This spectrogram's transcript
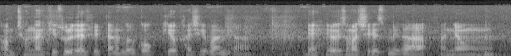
엄청난 기술이 될 수 있다는 걸 꼭 기억하시기 바랍니다. 예, 여기서 마치겠습니다. 안녕.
